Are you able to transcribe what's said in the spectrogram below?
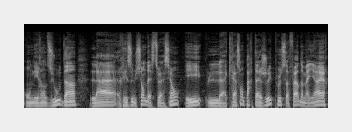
on est rendu où dans la résolution de la situation et la création partagée peut se faire de manière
